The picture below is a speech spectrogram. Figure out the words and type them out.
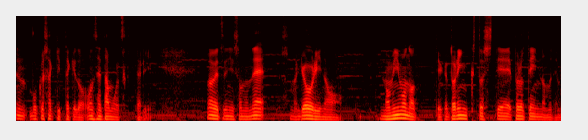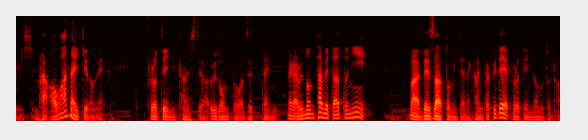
うん、僕さっき言ったけど温泉卵作ったり。まあ別にそのねその料理の飲み物っていうかドリンクとしてプロテイン飲むでもいいし。まあ合わないけどね。プロテインに関してはうどんとは絶対に。だからうどん食べた後にまあデザートみたいな感覚でプロテイン飲むとか。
